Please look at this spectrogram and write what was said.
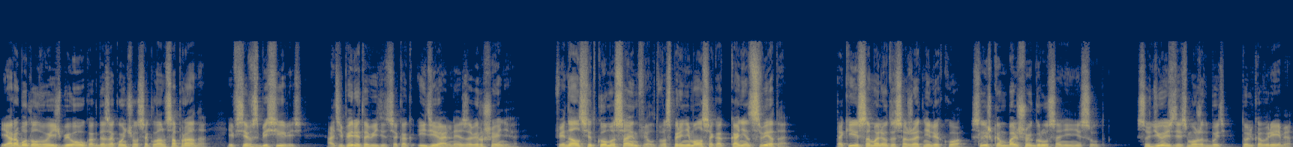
Я работал в HBO, когда закончился клан Сопрано, и все взбесились, а теперь это видится как идеальное завершение. Финал ситкома «Сайнфелд» воспринимался как конец света. Такие самолеты сажать нелегко, слишком большой груз они несут. Судьей здесь может быть только время.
